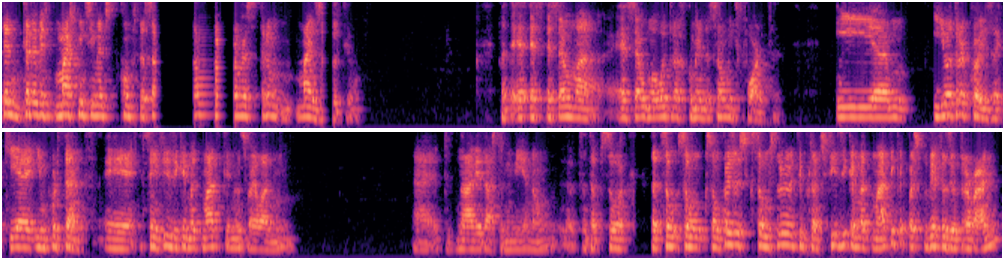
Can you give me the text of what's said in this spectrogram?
tendo cada vez mais conhecimentos de computação, torna-se mais útil. Portanto, essa é, uma, essa é uma outra recomendação muito forte. E, um, e outra coisa que é importante é sem física e matemática não se vai lá nenhum. Uh, na área da astronomia, não. Portanto, a pessoa. Portanto, são, são, são coisas que são extremamente importantes. Física, matemática, para se poder fazer o trabalho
